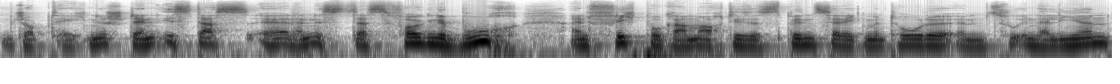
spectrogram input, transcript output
jobtechnisch, dann ist das, äh, dann ist das folgende Buch ein Pflichtprogramm, auch diese Spin-Selling-Methode ähm, zu inhalieren.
